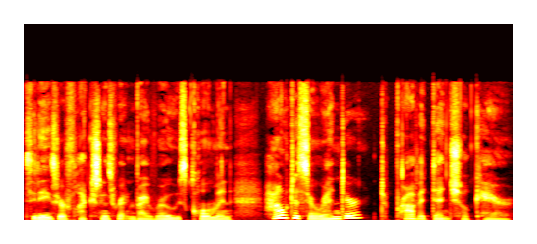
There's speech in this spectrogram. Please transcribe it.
Today's reflection is written by Rose Coleman How to Surrender to Providential Care.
